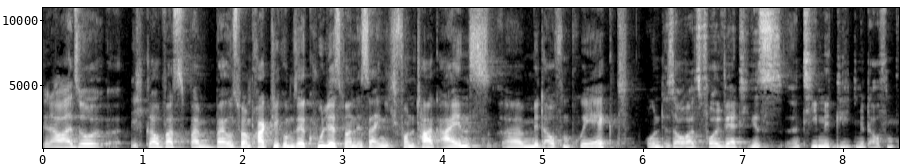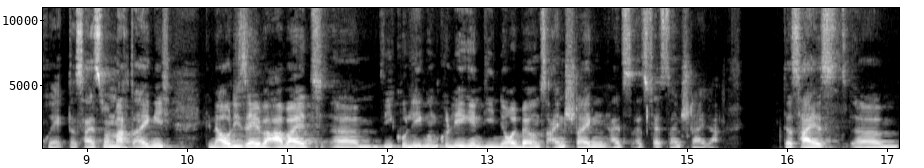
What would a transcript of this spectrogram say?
Genau, also ich glaube, was beim, bei uns beim Praktikum sehr cool ist, man ist eigentlich von Tag 1 äh, mit auf dem Projekt und ist auch als vollwertiges äh, Teammitglied mit auf dem Projekt. Das heißt, man macht eigentlich genau dieselbe Arbeit ähm, wie Kollegen und Kolleginnen, die neu bei uns einsteigen als, als Festeinsteiger. Das heißt, ähm,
